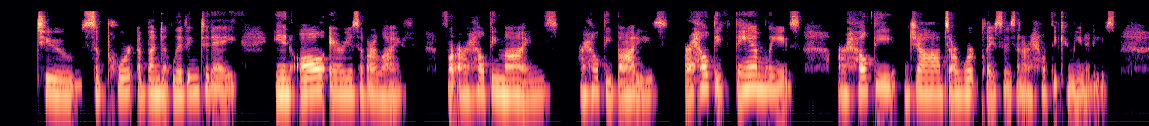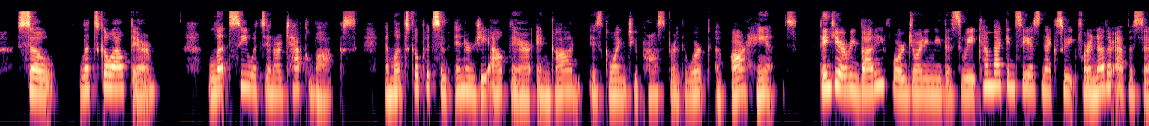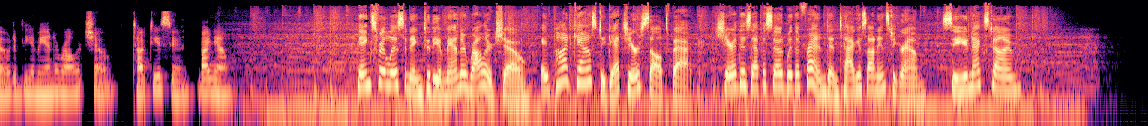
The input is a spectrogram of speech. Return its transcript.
to support abundant living today in all areas of our life for our healthy minds, our healthy bodies, our healthy families, our healthy jobs, our workplaces, and our healthy communities. So let's go out there Let's see what's in our tackle box and let's go put some energy out there, and God is going to prosper the work of our hands. Thank you, everybody, for joining me this week. Come back and see us next week for another episode of The Amanda Rollert Show. Talk to you soon. Bye now. Thanks for listening to The Amanda Rollert Show, a podcast to get your salt back. Share this episode with a friend and tag us on Instagram. See you next time.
